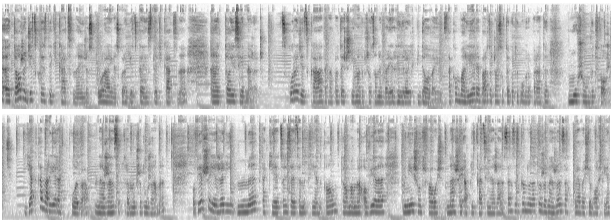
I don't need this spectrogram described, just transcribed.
e, to, że dziecko jest delikatne i że skóra i na skórę dziecka jest delikatne, e, to jest jedna rzecz. Skóra dziecka tak naprawdę jeszcze nie ma wykształconej bariery hydrolipidowej, więc taką barierę bardzo często tego typu preparaty muszą wytworzyć. Jak ta bariera wpływa na rzęsy, które my przedłużamy? Po pierwsze, jeżeli my takie coś zalecamy klientkom, to mamy o wiele mniejszą trwałość naszej aplikacji na rzęsach, ze względu na to, że na rzęsach pojawia się właśnie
